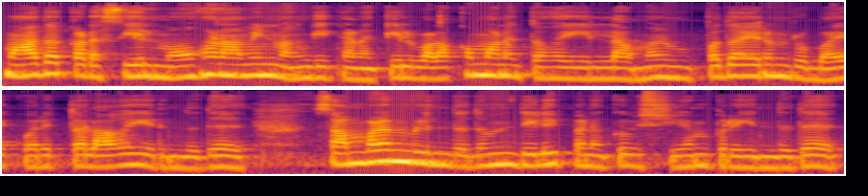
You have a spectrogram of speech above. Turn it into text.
மாத கடைசியில் மோகனாவின் வங்கி கணக்கில் வழக்கமான தொகை இல்லாமல் முப்பதாயிரம் ரூபாய் குறைத்தலாக இருந்தது. சம்பளம் விழுந்ததும் திலீபனுக்கு விஷயம் புரிந்தது.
